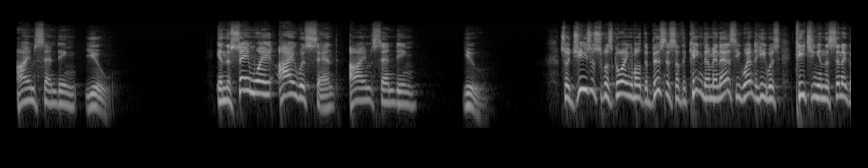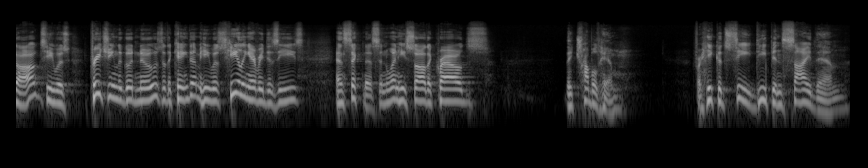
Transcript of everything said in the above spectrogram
I'm sending you. In the same way I was sent, I'm sending you. So Jesus was going about the business of the kingdom, and as he went, he was teaching in the synagogues, he was preaching the good news of the kingdom, he was healing every disease and sickness. And when he saw the crowds, they troubled him, for he could see deep inside them,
